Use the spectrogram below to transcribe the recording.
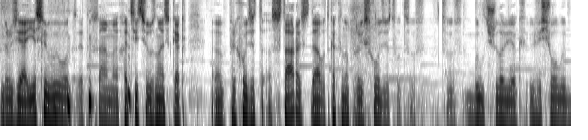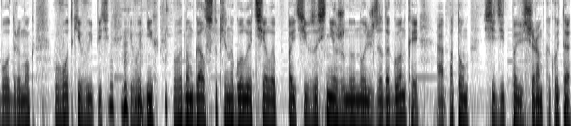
Друзья, если вы вот это самое хотите узнать, как э, приходит старость, да, вот как оно происходит, вот, был человек веселый, бодрый, мог водки выпить и в одних в одном галстуке на голое тело пойти в заснеженную ночь за догонкой, а потом сидит по вечерам какой-то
